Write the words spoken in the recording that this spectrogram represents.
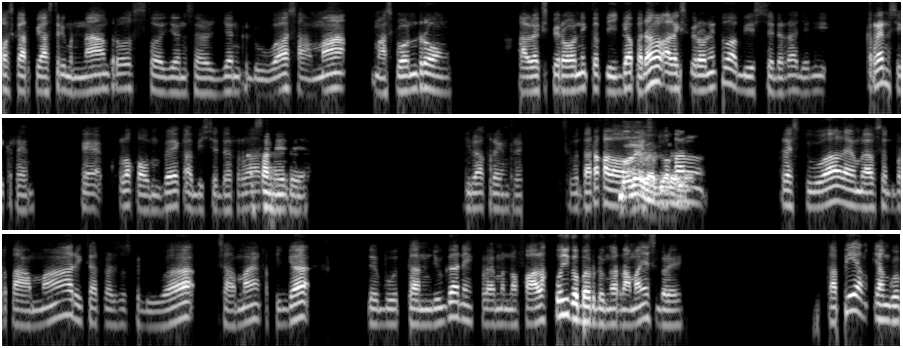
Oscar Piastri menang terus Stojan Sargent kedua sama Mas Gondrong. Alex Pironi ketiga padahal Alex Pironi tuh habis cedera jadi keren sih keren kayak lo comeback habis cedera Hasan itu ya. Gila keren keren. Sementara kalau Boleh race lah, 2 boleh kan race 2 Liam Lawson pertama, Richard versus kedua, sama yang ketiga debutan juga nih Clement Novalak. Gue juga baru dengar namanya sebenarnya. Tapi yang yang gue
